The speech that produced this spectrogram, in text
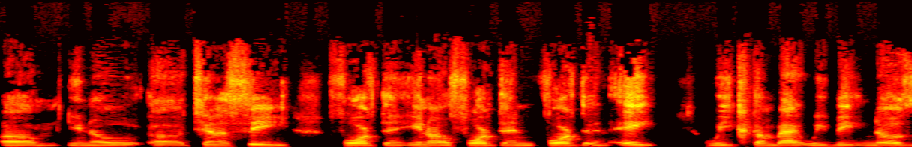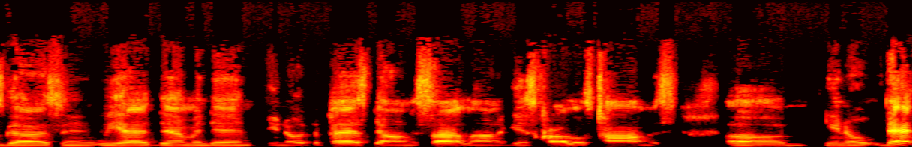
Um, you know, uh, Tennessee, fourth and you know, fourth and fourth and eight. We come back, we beaten those guys, and we had them, and then you know the pass down the sideline against Carlos Thomas. Um, you know that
